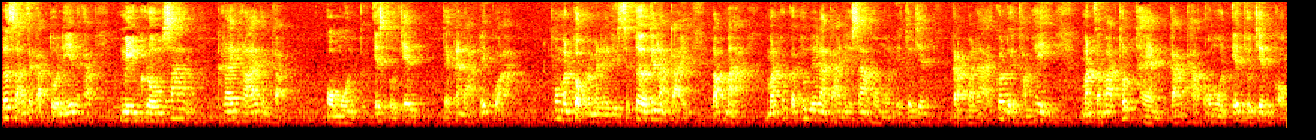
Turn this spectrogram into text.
และสารสกัดตัวนี้นะครับมีโครงสร้างคล้ายๆกันกับฮอร์โมนเอสโตรเจน แต่ขนาดเล็กกว่า เพราะมันตกมาในรีเซพเตอร์ที่ร่างกายรับมา มันก็กระตุ้นให้ร่างกายเนี่ยสร้างฮอร์โมนเอสโตรเจนกลับมาได้ ก็เลยทำให้มันสามารถทดแทนการขาดฮอร์โมนเอสโตรเจนของ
